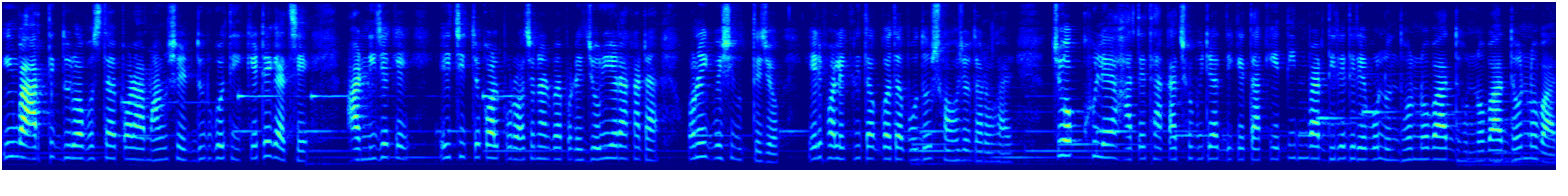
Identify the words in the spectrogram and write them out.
কিংবা আর্থিক দুরবস্থায় পড়া মানুষের দুর্গতি কেটে গেছে আর নিজেকে এই চিত্রকল্প রচনার ব্যাপারে জড়িয়ে রাখাটা অনেক বেশি উত্তেজক। এর ফলে কৃতজ্ঞতা বোধও সহজতর হয়। চোখ খুলে হাতে থাকা ছবিটার দিকে তাকিয়ে তিনবার ধীরে ধীরে বলুন, ধন্যবাদ ধন্যবাদ ধন্যবাদ।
